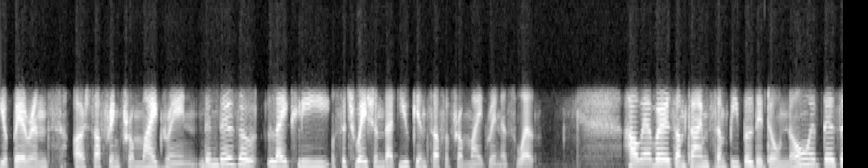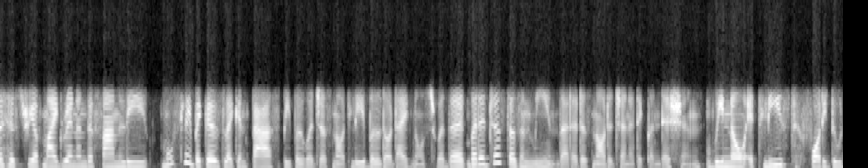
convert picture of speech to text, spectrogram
your parents are suffering from migraine, then there's a likely situation that you can suffer from migraine as well. However, sometimes some people they don't know if there's a history of migraine in the family, mostly because like in past people were just not labeled or diagnosed with it, but it just doesn't mean that it is not a genetic condition. We know at least 42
